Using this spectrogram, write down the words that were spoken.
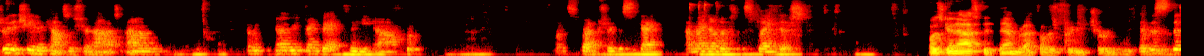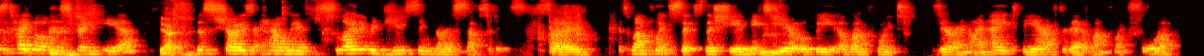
Through the chair to councillor Srinat, um, can we, we bring back the, um, let's run through this again. I may not have explained it. I was gonna ask it then, but I thought it was premature. So This, this table on the screen here, Yes, this shows how we're slowly reducing those subsidies. So it's one point six this year, next Mhm. year it will be a one point zero nine eight, the year after that at one point four.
